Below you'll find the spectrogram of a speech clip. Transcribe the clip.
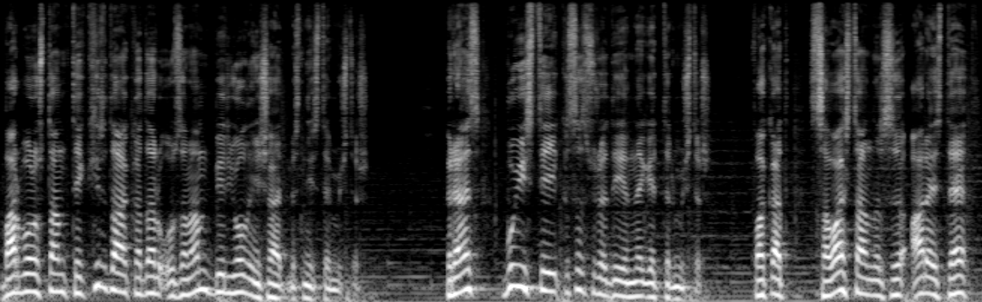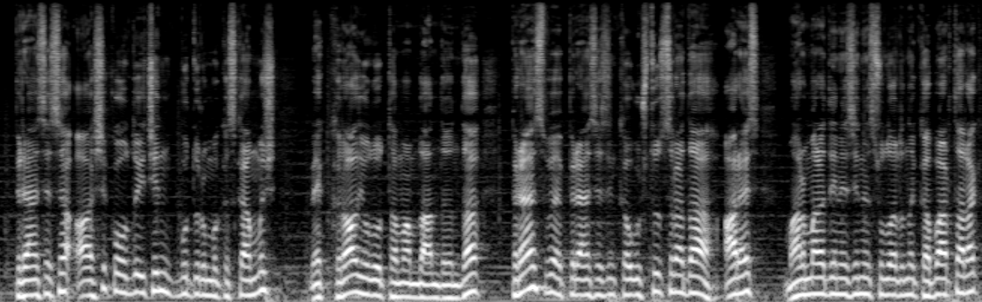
Barbaros'tan Tekirdağ'a kadar uzanan bir yol inşa etmesini istemiştir. Prens bu isteği kısa sürede yerine getirmiştir. Fakat savaş tanrısı Ares de prensese aşık olduğu için bu durumu kıskanmış ve kral yolu tamamlandığında prens ve prensesin kavuştuğu sırada Ares Marmara Denizi'nin sularını kabartarak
